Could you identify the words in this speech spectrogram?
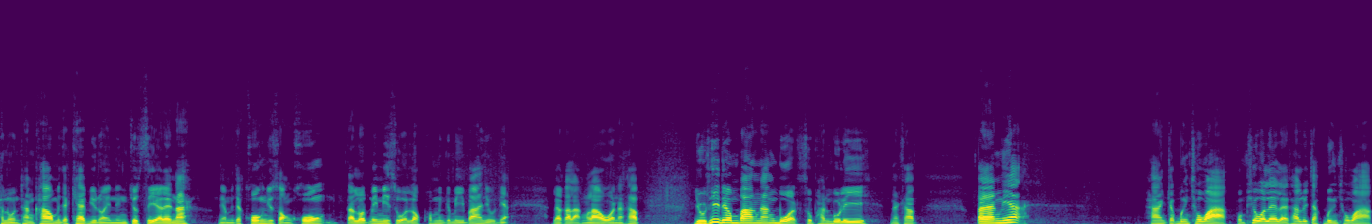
ถนนทางเข้ามันจะแคบอยู่หน่อยหนึ่งจุดเสียเลยนะ เนี่ยมันจะโค้งอยู่สองโค้ง แต่รถไม่มีสวนหรอกเพราะมันก็มีบ้านอยู่เนี่ยแล้วก็หลังเราอะนะครับ อยู่ที่เดิมบางนางบวชสุพรรณบุรีนะครับ แปลงเนี้ยห่างจากบึงฉวาก ผมเชื่อว่าหลายๆท่านรู้จักบึงฉวาก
